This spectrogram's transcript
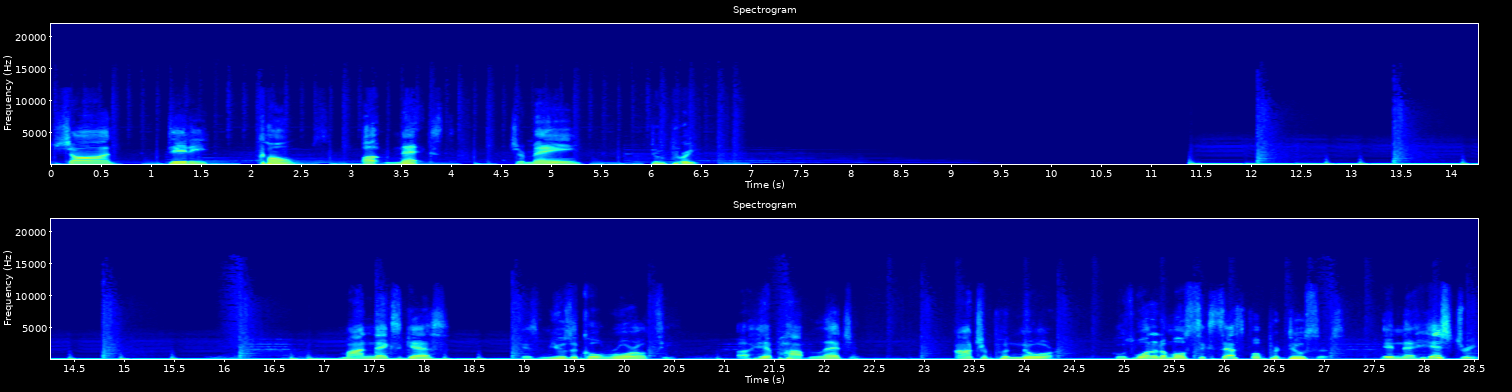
Sean Diddy Combs. Up next, Jermaine Dupri. My next guest is musical royalty, a hip hop legend, entrepreneur who's one of the most successful producers in the history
